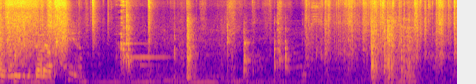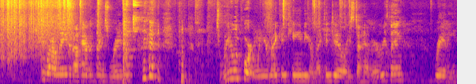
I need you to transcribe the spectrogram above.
I need to get that out of the can. See what I mean about having things ready? It's real important when you're making candy or making jellies to have everything ready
